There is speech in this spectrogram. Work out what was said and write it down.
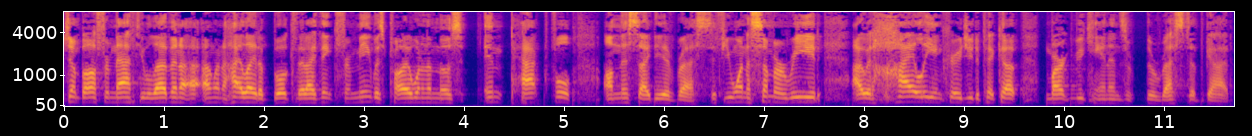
jump off from Matthew 11, I, am going to highlight a book that I think for me was probably one of the most impactful on this idea of rest. If you want a summer read, I would highly encourage you to pick up Mark Buchanan's The Rest of God,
